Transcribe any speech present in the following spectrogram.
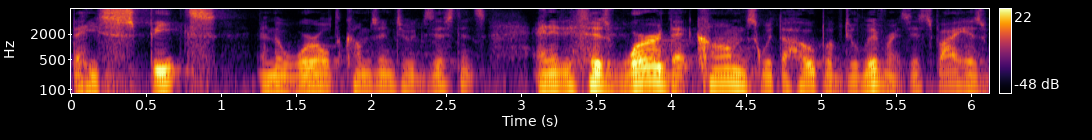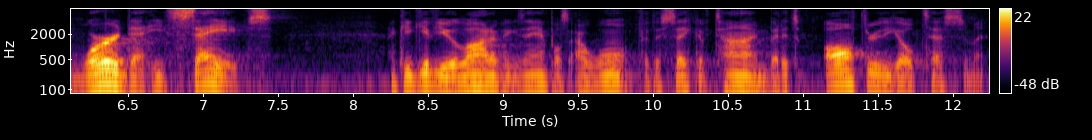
that he speaks and the world comes into existence. And it is His Word that comes with the hope of deliverance. It's by His Word that He saves. I could give you a lot of examples. I won't for the sake of time, but it's all through the Old Testament.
